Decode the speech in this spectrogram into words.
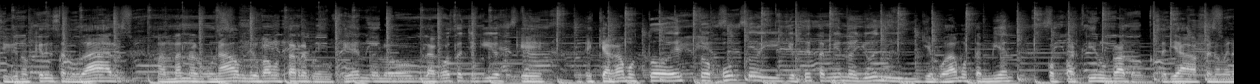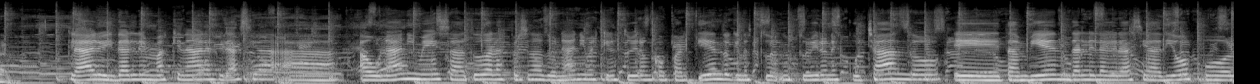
si nos quieren saludar, mandarnos algún audio, vamos a estar reproduciéndolo. La cosa, chiquillos, es que, es que hagamos todo esto juntos y que ustedes también nos ayuden y que podamos también compartir un rato, sería fenomenal. Claro, y darle más que nada las gracias a, a Unánimes, a todas las personas de Unánimes que nos estuvieron compartiendo, que nos, nos estuvieron escuchando. Eh, también darle las gracias a Dios por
